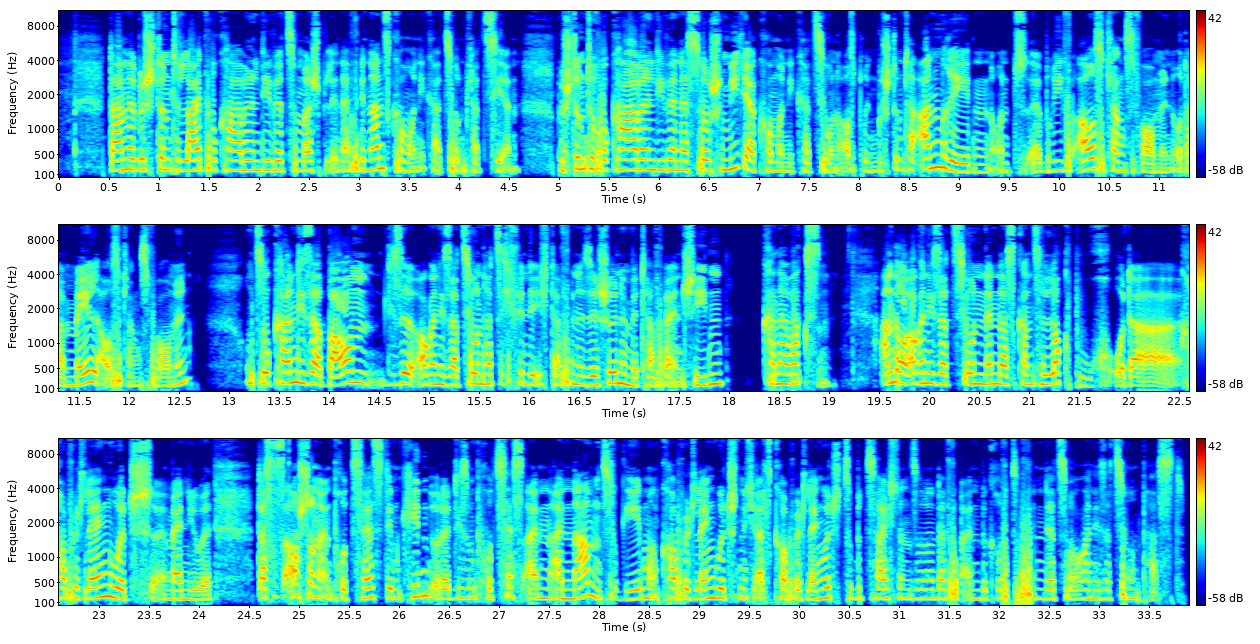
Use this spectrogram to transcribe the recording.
Da haben wir bestimmte Leitvokabeln, die wir zum Beispiel in der Finanzkommunikation platzieren. Bestimmte Vokabeln, die wir in der Social-Media-Kommunikation ausbringen. Bestimmte Anreden und äh, Briefausklangsformeln oder Mail-Ausklangsformeln. Und so kann dieser Baum, diese Organisation hat sich, finde ich, dafür eine sehr schöne Metapher entschieden, kann er wachsen. Andere Organisationen nennen das Ganze Logbuch oder Corporate Language Manual. Das ist auch schon ein Prozess, dem Kind oder diesem Prozess einen, einen Namen zu geben und Corporate Language nicht als Corporate Language zu bezeichnen, sondern dafür einen Begriff zu finden, der zur Organisation passt.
